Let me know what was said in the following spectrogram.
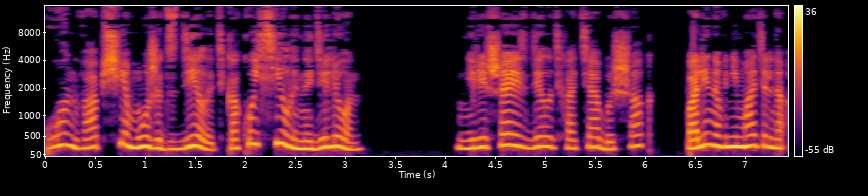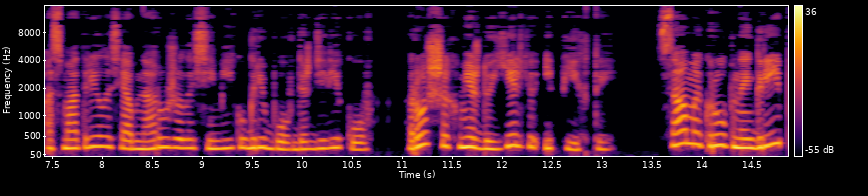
он вообще может сделать? Какой силой наделен? Не решая сделать хотя бы шаг, Полина внимательно осмотрелась и обнаружила семейку грибов-дождевиков, росших между елью и пихтой. Самый крупный гриб,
